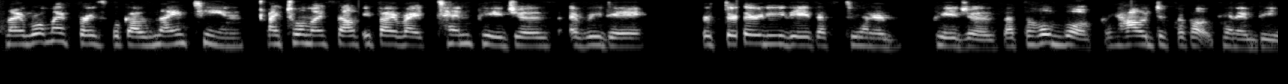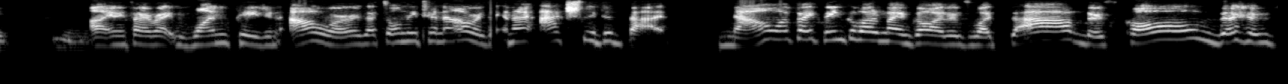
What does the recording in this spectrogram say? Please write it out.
When I wrote my first book, I was 19. I told myself if I write 10 pages every day for 30 days, that's 200 pages. That's a whole book. How difficult can it be? Mm. Uh, and if I write one page an hour, that's only 10 hours. And I actually did that. Now, if I think about it, my God, there's WhatsApp, there's calls, there's,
